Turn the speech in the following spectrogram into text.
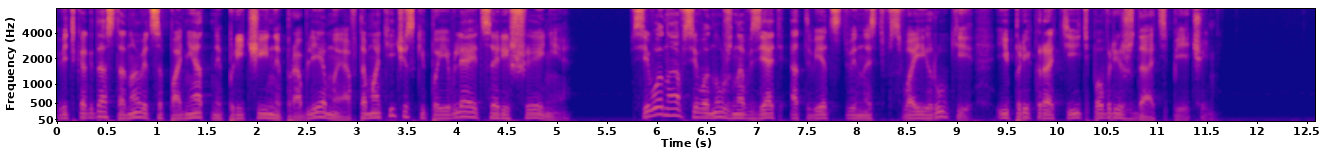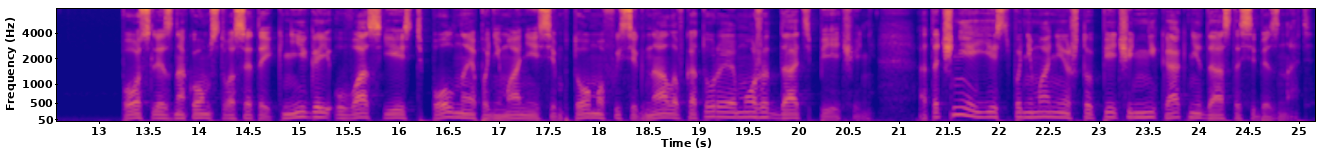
Ведь когда становятся понятны причины проблемы, автоматически появляется решение. Всего-навсего нужно взять ответственность в свои руки и прекратить повреждать печень. После знакомства с этой книгой у вас есть полное понимание симптомов и сигналов, которые может дать печень. А точнее, есть понимание, что печень никак не даст о себе знать.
